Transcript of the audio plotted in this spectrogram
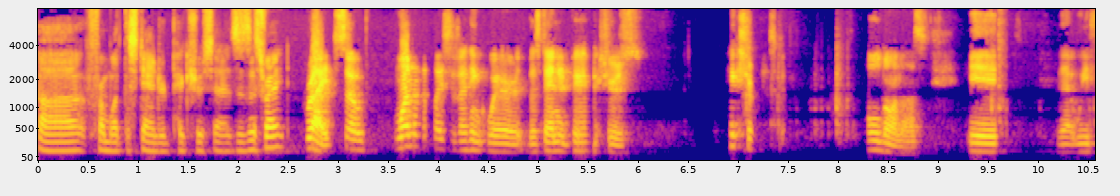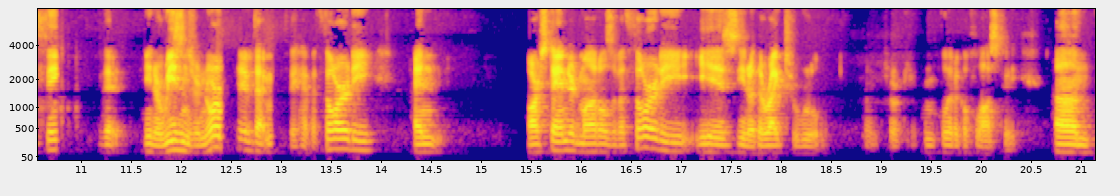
uh, from what the standard picture says. Is this right? Right. So one of the places I think where the standard pictures picture hold on us is that we think that you know reasons are normative. That means they have authority, and our standard models of authority is you know the right to rule from, political philosophy. Um,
